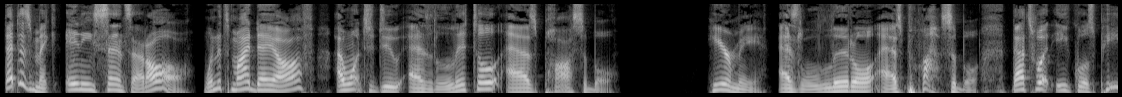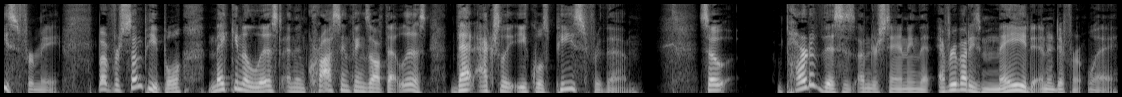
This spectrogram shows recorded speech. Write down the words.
that doesn't make any sense at all. When it's my day off, I want to do as little as possible. Hear me, as little as possible. That's what equals peace for me. But for some people, making a list and then crossing things off that list, that actually equals peace for them. So, part of this is understanding that everybody's made in a different way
